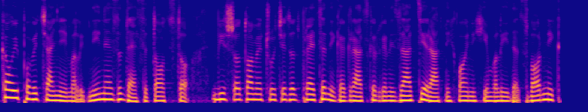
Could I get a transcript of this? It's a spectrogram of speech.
kao i povećanje invalidnine za 10%. Više o tome čućete od predsjednika gradske organizacije ratnih vojnih invalida Zvornik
